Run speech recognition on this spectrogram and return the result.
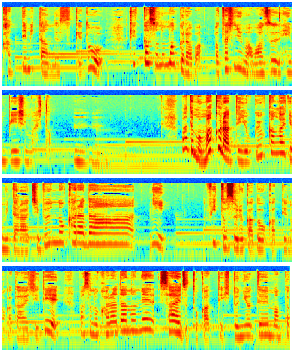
買ってみたんですけど結果その枕は私には合わず返品しました。うんうん。まあでも枕ってよくよく考えてみたら自分の体にフィットするかどうかっていうのが大事で、まあ、その体のねサイズとかって人によって全く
